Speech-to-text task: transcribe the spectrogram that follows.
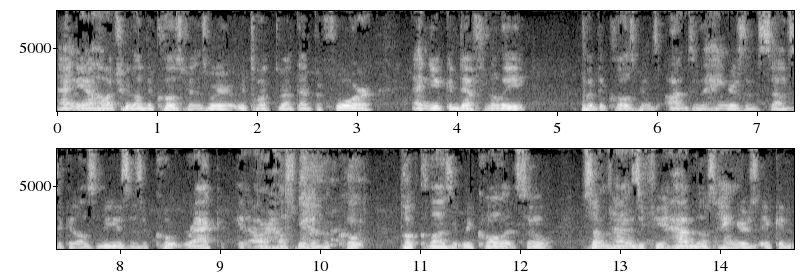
and you know how much we love the clothespins. We we talked about that before and you could definitely put the clothespins onto the hangers themselves. It could also be used as a coat rack. In our house, we have a coat hook closet, we call it. So sometimes if you have those hangers, it could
